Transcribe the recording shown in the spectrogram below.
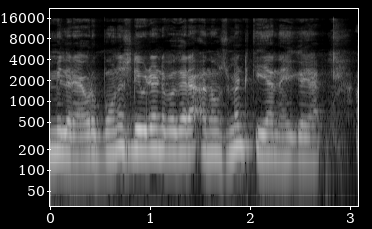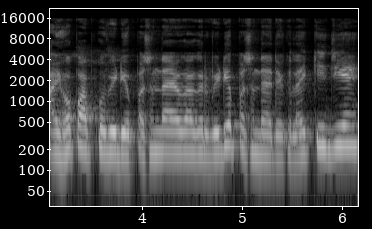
मिल रहा है और बोनस डिविडेंड वगैरह अनाउंसमेंट किया नहीं गया। आई होप आपको वीडियो पसंद आया होगा। अगर वीडियो पसंद आए तो एक लाइक कीजिए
